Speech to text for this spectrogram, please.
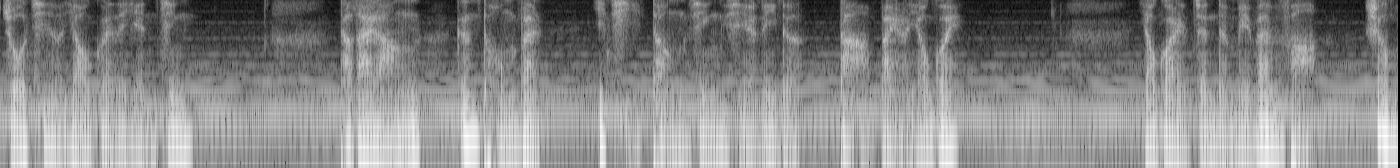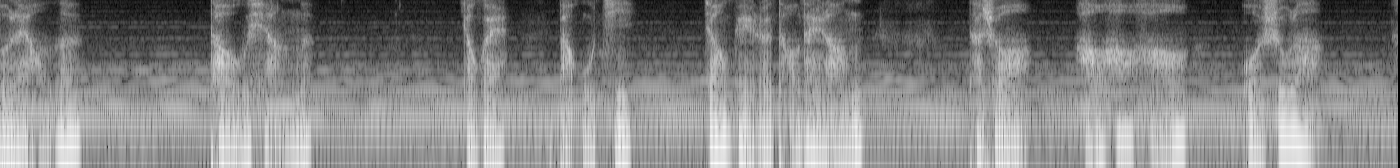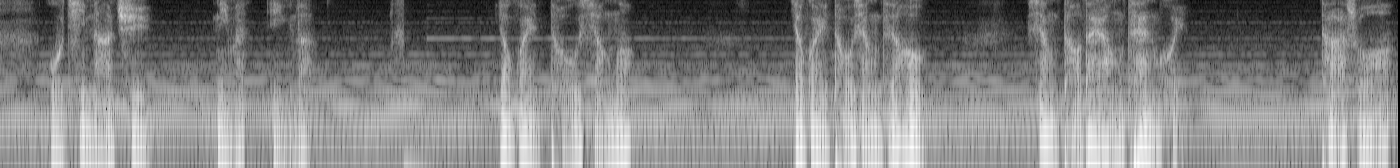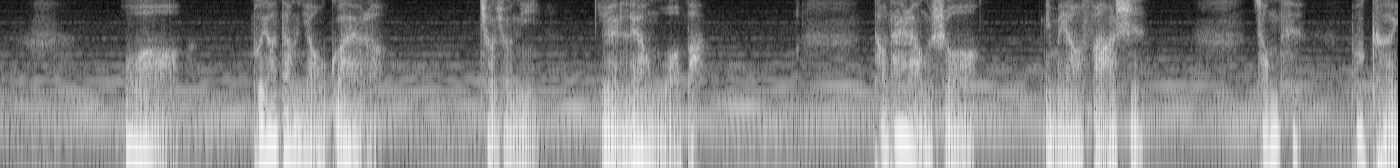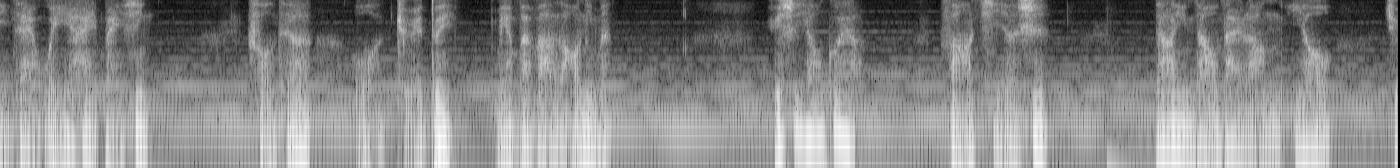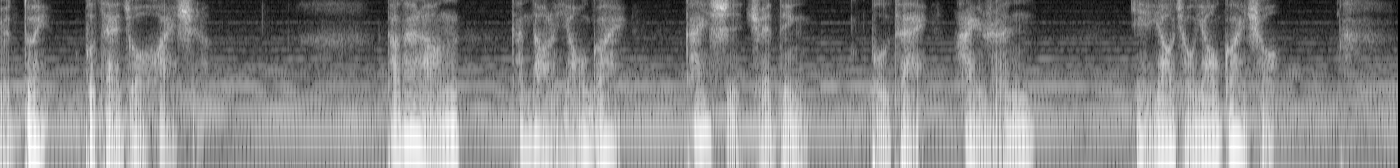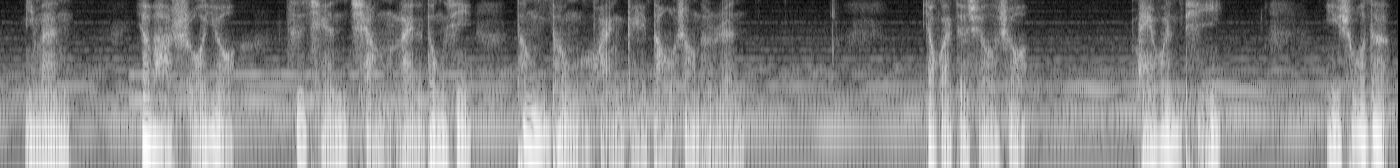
啄起了妖怪的眼睛。桃太郎跟同伴一起同心协力的打败了妖怪，妖怪真的没办法，受不了了，投降了。妖怪。把武器交给了桃太郎。他说：“好，好，好，我输了。武器拿去，你们赢了。”妖怪投降了。妖怪投降之后，向桃太郎忏悔。他说：“我不要当妖怪了，求求你原谅我吧。”桃太郎说：“你们要发誓，从此不可以再危害百姓，否则我绝对没有办法饶你们。”于是妖怪啊，发起了誓，答应桃太郎以后绝对不再做坏事了。桃太郎看到了妖怪，开始决定不再害人。也要求妖怪说：“你们要把所有之前抢来的东西，通通还给岛上的人。”妖怪这时候说：“没问题，你说的，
